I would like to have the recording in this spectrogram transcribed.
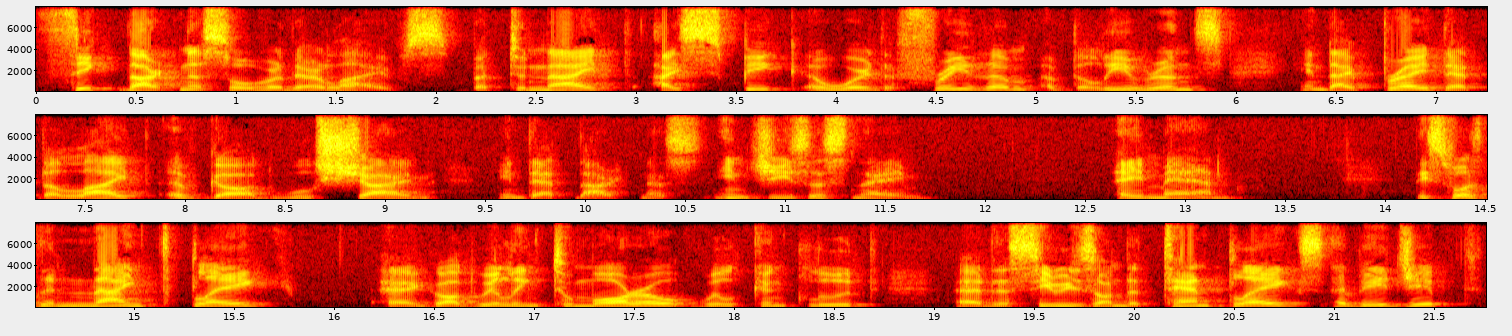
thick darkness over their lives. But tonight I speak a word of freedom, of deliverance, and I pray that the light of God will shine in that darkness. In Jesus' name, amen. This was the ninth plague. Uh, God willing, tomorrow we'll conclude uh, the series on the 10 plagues of Egypt.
